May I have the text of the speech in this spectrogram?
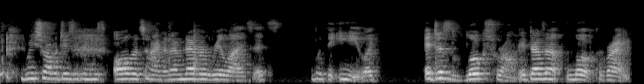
Like, we shop at J.C. Penney's all the time, and I've never realized it's with the E. Like, it just looks wrong. It doesn't look right.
